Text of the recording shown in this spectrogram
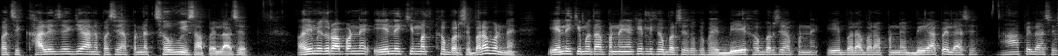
પછી ખાલી જગ્યા અને પછી આપણને છવ્વીસ આપેલા છે. અહીં મિત્રો આપણને એની કિંમત ખબર છે, બરાબર ને? એની કિંમત આપણને અહીંયા કેટલી ખબર છે? તો કે ભાઈ બે ખબર છે આપણને. એ બરાબર આપણને બે આપેલા છે. હા, આપેલા છે.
